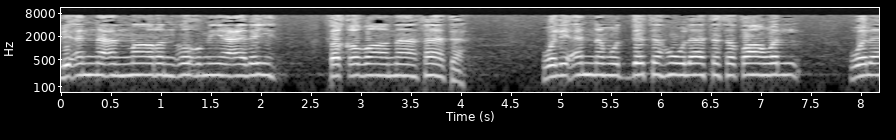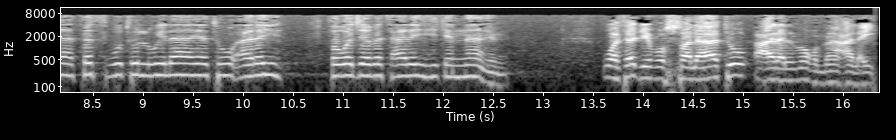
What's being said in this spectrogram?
لأن عمارا أغمي عليه فقضى ما فاته ولأن مدته لا تتطاول ولا تثبت الولاية عليه فوجبت عليه كالنائم. وتجب الصلاة على المغمى عليه.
